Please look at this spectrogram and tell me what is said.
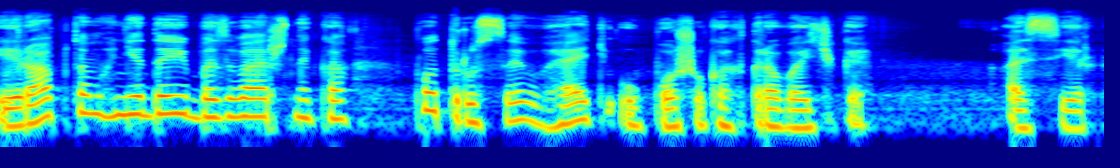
і раптом гнідий без вершника потрусив геть у пошуках травички. А сір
